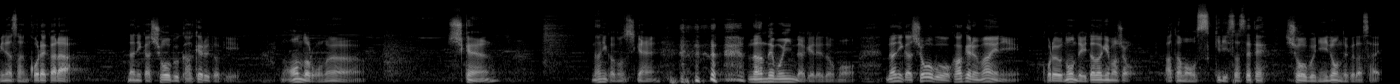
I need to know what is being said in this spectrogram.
皆さんこれから何か勝負かける時。なんだろうね。試験？何かの試験？何でもいいんだけれども。何か勝負をかける前にこれを飲んでいただきましょう頭をすっきりさせて勝負に挑んでください。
